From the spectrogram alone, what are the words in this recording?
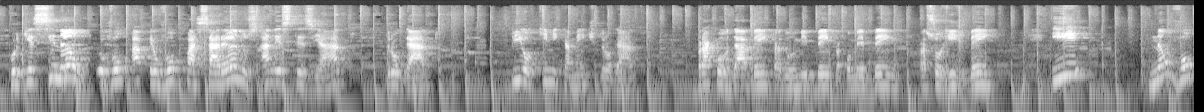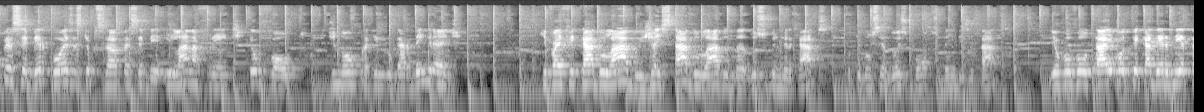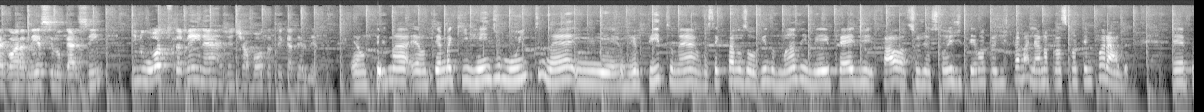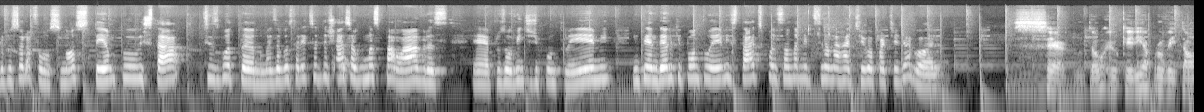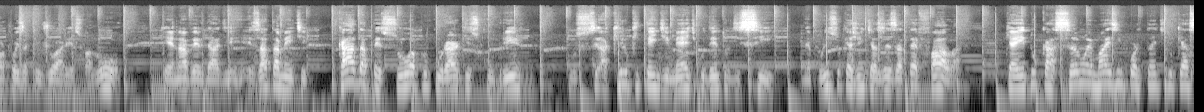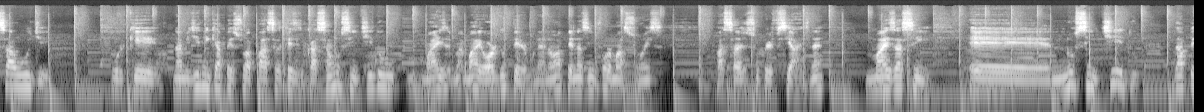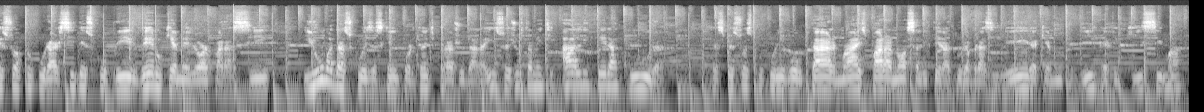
Porque senão eu vou, eu vou passar anos anestesiado, drogado, bioquimicamente drogado, para acordar bem, para dormir bem, para comer bem, para sorrir bem. E não vou perceber coisas que eu precisava perceber. E lá na frente eu volto de novo para aquele lugar bem grande que vai ficar do lado e já está do lado da, dos supermercados, porque vão ser dois pontos bem visitados. E eu vou voltar e vou ter caderneta agora nesse lugarzinho. E no outro também, né? A gente já volta a ter caderneta. É um tema, é um tema que rende muito, né? E eu repito, né? Você que está nos ouvindo, manda e-mail, pede, fala sugestões de tema para a gente trabalhar na próxima temporada. É, professor Afonso, nosso tempo está se esgotando, mas eu gostaria que você deixasse algumas palavras é, para os ouvintes de ponto M, entendendo que ponto M está à disposição da medicina narrativa a partir de agora. Certo. Então eu queria aproveitar uma coisa que o Juarez falou, que é na verdade exatamente cada pessoa procurar descobrir os, aquilo que tem de médico dentro de si. Né? Por isso que a gente às vezes até fala que a educação é mais importante do que a saúde porque na medida em que a pessoa passa, quer dizer, educação no sentido mais, maior do termo, né? não apenas informações passagens superficiais, né? mas assim, é, no sentido da pessoa procurar se descobrir, ver o que é melhor para si, e uma das coisas que é importante para ajudar a isso é justamente a literatura, que as pessoas procurem voltar mais para a nossa literatura brasileira, que é muito rica, é riquíssima,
